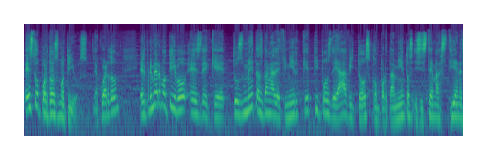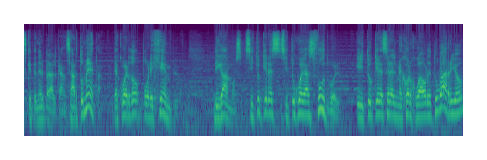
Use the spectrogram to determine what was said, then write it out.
Esto por dos motivos, ¿de acuerdo? El primer motivo es de que tus metas van a definir qué tipos de hábitos, comportamientos y sistemas tienes que tener para alcanzar tu meta. ¿De acuerdo? Por ejemplo, digamos, si tú quieres, si tú juegas fútbol y tú quieres ser el mejor jugador de tu barrio,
